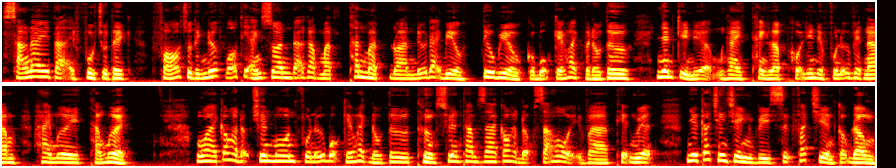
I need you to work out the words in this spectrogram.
sáng nay tại Phủ Chủ tịch, Phó Chủ tịch nước Võ Thị Ánh Xuân đã gặp mặt thân mật đoàn nữ đại biểu tiêu biểu của Bộ Kế hoạch và Đầu tư nhân kỷ niệm ngày thành lập Hội Liên hiệp Phụ nữ Việt Nam 20 tháng 10. Ngoài các hoạt động chuyên môn, phụ nữ Bộ Kế hoạch Đầu tư thường xuyên tham gia các hoạt động xã hội và thiện nguyện như các chương trình vì sự phát triển cộng đồng,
